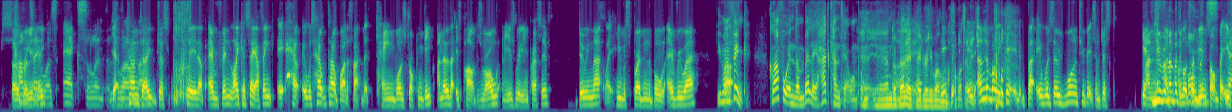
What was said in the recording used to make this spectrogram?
so Kante brilliantly. was excellent as Yeah, well. Kante man. just cleared up everything. Like I say, I think it hel- it was helped out by the fact that Kane was dropping deep. I know that is part of his role, and he is really impressive doing that. Like he was spreading the ball everywhere. You might But- think. Because I thought Ndombele had Kante at one point. yeah, and Dembele uh, yeah. played really well. He, I forgot to it- mention him. Underbody did, but it was those one or two bits of just. Yeah, and you I'm- remember I'm, the not trying to be insulting, but he yeah, was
